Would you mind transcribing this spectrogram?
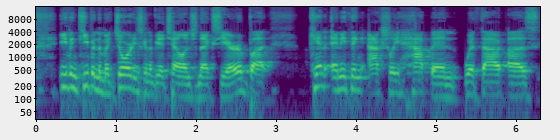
even keeping the majority is going to be a challenge next year, but can anything actually happen without us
